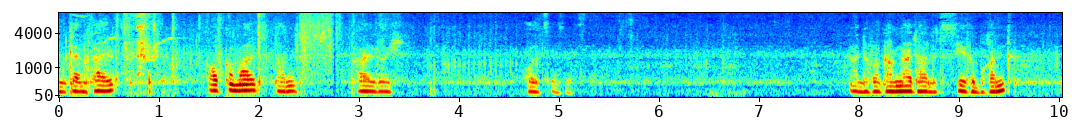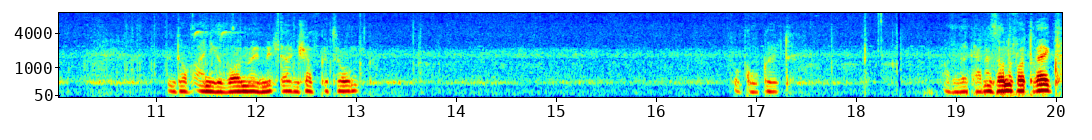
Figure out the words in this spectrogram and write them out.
Ein kleiner Teil aufgemalt, dann Teil durch Holz ersetzt. In der Vergangenheit hat es hier gebrannt. Sind auch einige Bäume in Mitleidenschaft gezogen. Verkugelt. Also wer keine Sonne verträgt,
